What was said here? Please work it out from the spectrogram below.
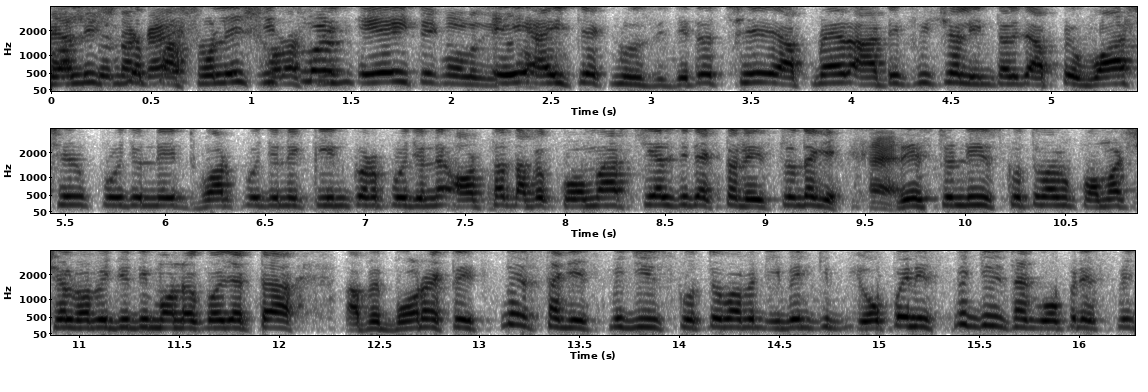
42,500 হলেই সরাসরি- এআই টেকনোলজি এই আই টেকনোলজি যেটা হচ্ছে আপনার আর্টিফিশিয়াল ইন্টেলিজেন্স আপনি ওয়াশের প্রয়োজন নেই ধোয়ার প্রয়োজন নেই ক্লিন করার প্রয়োজন নেই। অর্থাৎ আপনি কমার্শিয়াল যদি একটা রেস্টুরেন্ট থাকে হ্যাঁ। রেস্টুরেন্ট ইউজ করতে পারবেন। কমার্শিয়াল ভাবে যদি মনে করেন যে একটা আপনি বড় একটা স্পেস থাকে স্পেস ইউজ করতে পারবেন। ইভেন কি ওপেন স্পেস যদি থাকে ওপেন স্পেস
